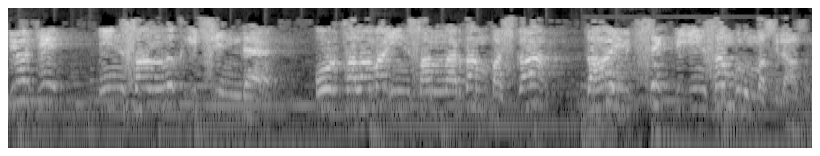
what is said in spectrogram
Diyor ki insanlık içinde ortalama insanlardan başka daha yüksek bir insan bulunması lazım.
